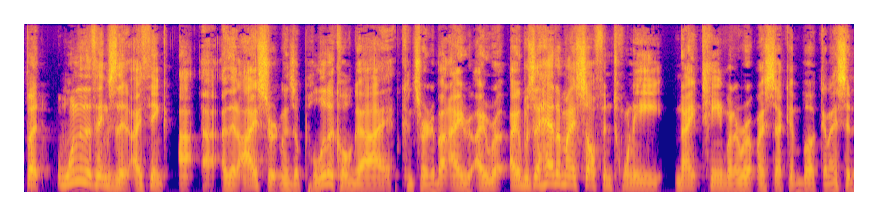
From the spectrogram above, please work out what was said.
But one of the things that i think I, uh, that i certainly as a political guy concerned about I, I i was ahead of myself in 2019 when i wrote my second book and i said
